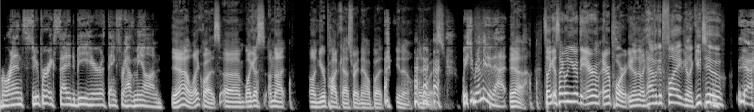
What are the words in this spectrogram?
Brent, super excited to be here. Thanks for having me on. Yeah, likewise. Um, well, I guess I'm not on your podcast right now, but you know, anyways. we should remedy that. Yeah. It's like it's like when you're at the air, airport, you know, they're like, have a good flight. You're like, you too. Yeah.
